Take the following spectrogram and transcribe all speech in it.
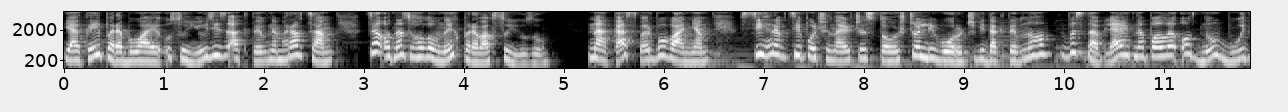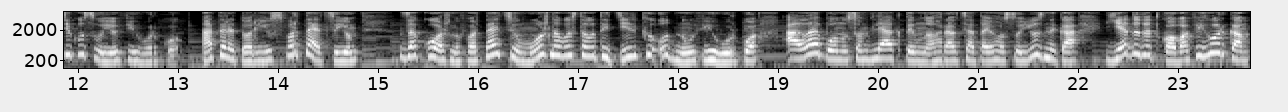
який перебуває у союзі з активним гравцем. Це одна з головних переваг союзу. Наказ вербування. Всі гравці, починаючи з того, що ліворуч від активного, виставляють на поле одну будь-яку свою фігурку на територію з фортецею. За кожну фортецю можна виставити тільки одну фігурку, але бонусом для активного гравця та його союзника є додаткова фігурка,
